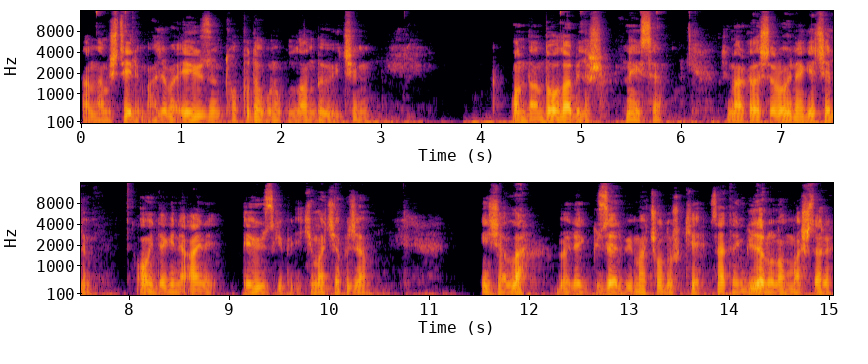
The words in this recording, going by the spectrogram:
Anlamış değilim. Acaba E100'ün topu da bunu kullandığı için ondan da olabilir. Neyse. Şimdi arkadaşlar oyuna geçelim. Oyunda yine aynı E100 gibi iki maç yapacağım. İnşallah böyle güzel bir maç olur ki zaten güzel olan maçları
